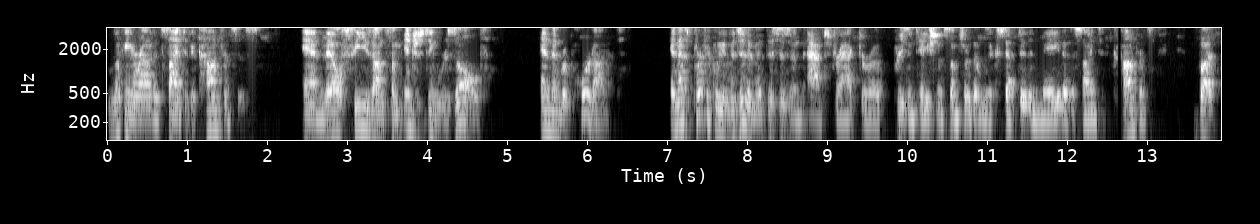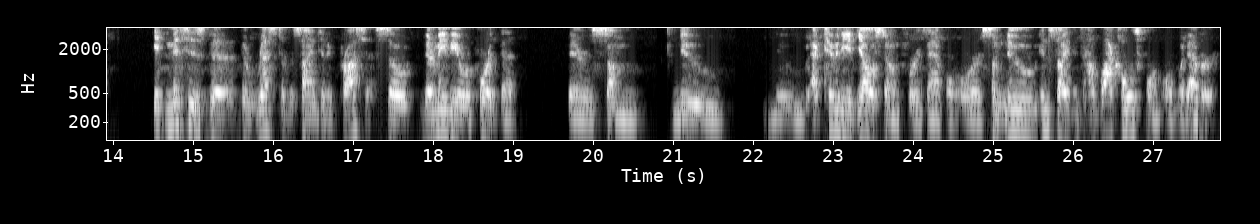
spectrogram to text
looking around at scientific conferences, and they'll seize on some interesting result and then report on it, and that's perfectly legitimate. This is an abstract or a presentation of some sort that was accepted and made at a scientific conference, but it misses the the rest of the scientific process. So there may be a report that there's some new new activity at Yellowstone, for example, or some new insight into how black holes form or whatever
